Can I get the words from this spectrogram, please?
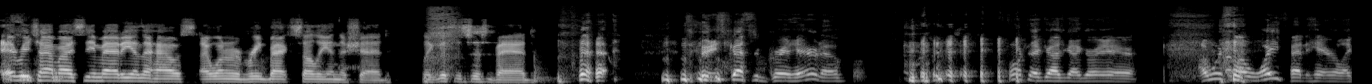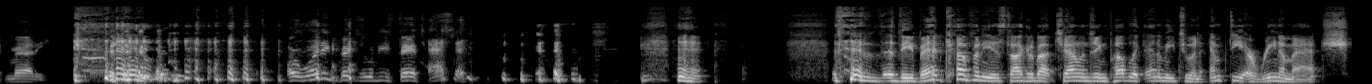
Every time I see Maddie in the house, I want her to bring back Sully in the shed. Like this is just bad. Dude, he's got some great hair though. Fuck that guy's got great hair. I wish my wife had hair like Maddie. Our wedding pictures would be fantastic. the, the bad company is talking about challenging Public Enemy to an empty arena match.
